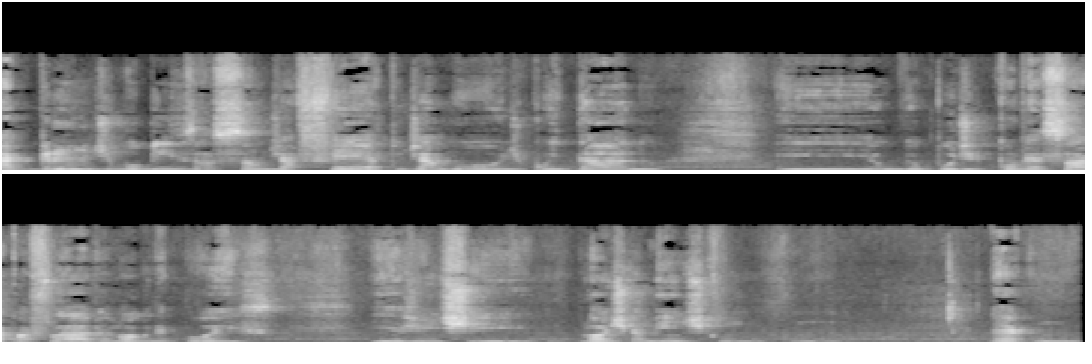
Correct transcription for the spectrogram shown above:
a, a grande mobilização de afeto, de amor, de cuidado. E eu, eu pude conversar com a Flávia logo depois e a gente, logicamente, com, com, né, com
